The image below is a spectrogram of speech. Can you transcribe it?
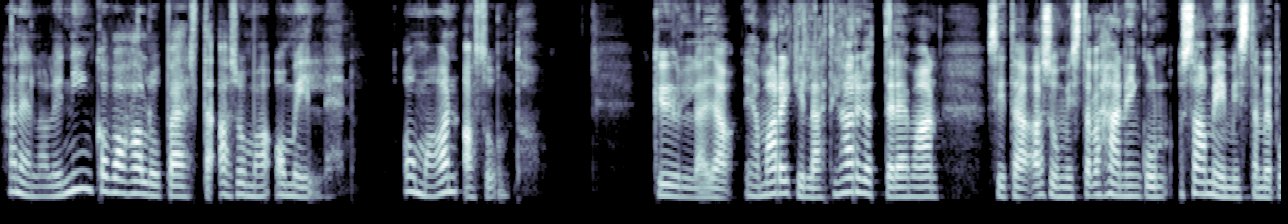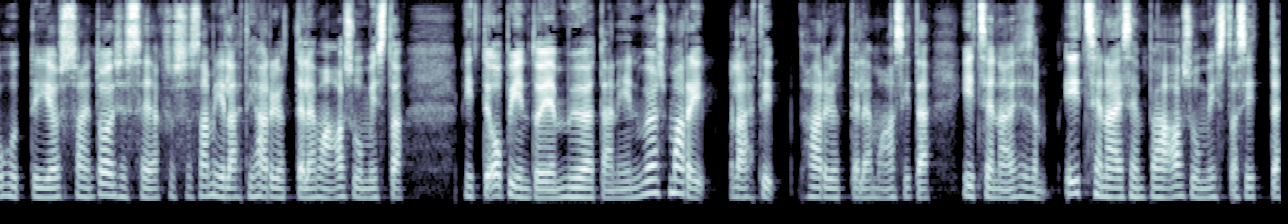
hänellä oli niin kova halu päästä asumaan omilleen, omaan asuntoon. Kyllä, ja, ja Marikin lähti harjoittelemaan sitä asumista vähän niin kuin Sami, mistä me puhuttiin jossain toisessa jaksossa. Sami lähti harjoittelemaan asumista niiden opintojen myötä, niin myös Mari lähti harjoittelemaan sitä itsenäisempää asumista sitten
